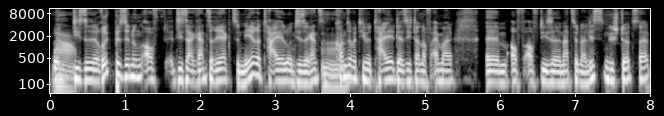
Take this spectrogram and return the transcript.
Und Ja. diese Rückbesinnung auf dieser ganze reaktionäre Teil und dieser ganze konservative Teil, der sich dann auf einmal ähm, auf, auf diese Nationalisten gestürzt hat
